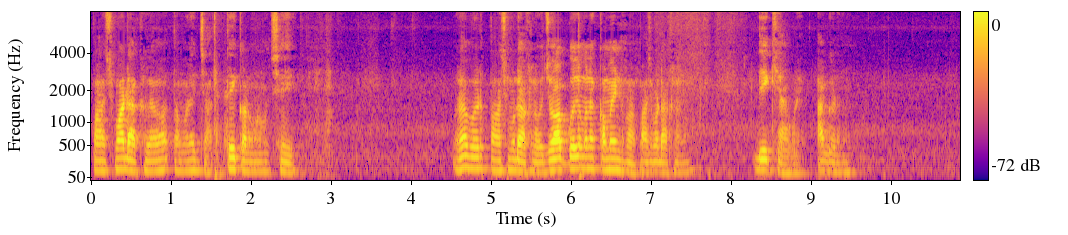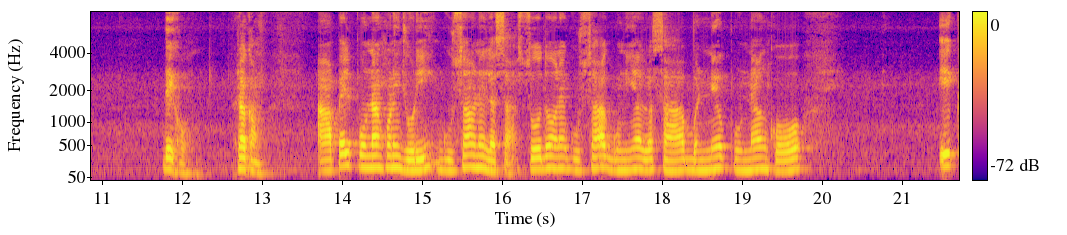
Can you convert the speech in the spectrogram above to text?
પાંચમા દાખલા તમારે જાતે કરવાનો છે. બરાબર? પાંચમો દાખલો. જવાબ કરજો મને કમેન્ટમાં પાંચમા દાખલાનો. દેખ્યા આપણે, આગળનો. દેખો, રકમ. આપેલ પૂર્ણાંકોની જોડી ગુસા અને લસા. શોધો અને ગુસા ગુણ્યા લસા બંને પૂર્ણાંકો એક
